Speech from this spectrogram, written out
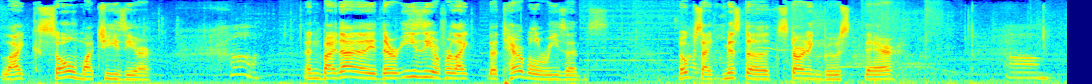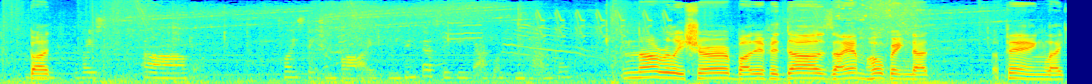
Like so much easier. Huh. And by that, they're easier for like the terrible reasons. Oops, I missed the starting boost there. Um, But Play, uh, PlayStation 5. Do you think that's going to be backward compatible? Not really sure, but if it does, I am hoping that thing like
